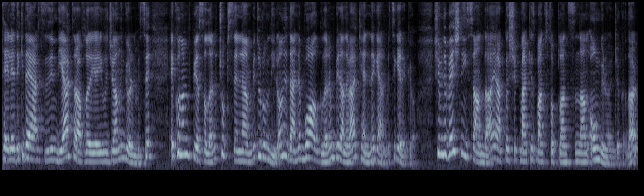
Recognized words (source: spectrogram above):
TL'deki değersizliğin diğer taraflara yayılacağının görülmesi ekonomi piyasalarında çok istenilen bir durum değil. O nedenle bu algıların bir an evvel kendine gelmesi gerekiyor. Şimdi 5 Nisan'da yaklaşık Merkez Bankası toplantısından 10 gün önce kadar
